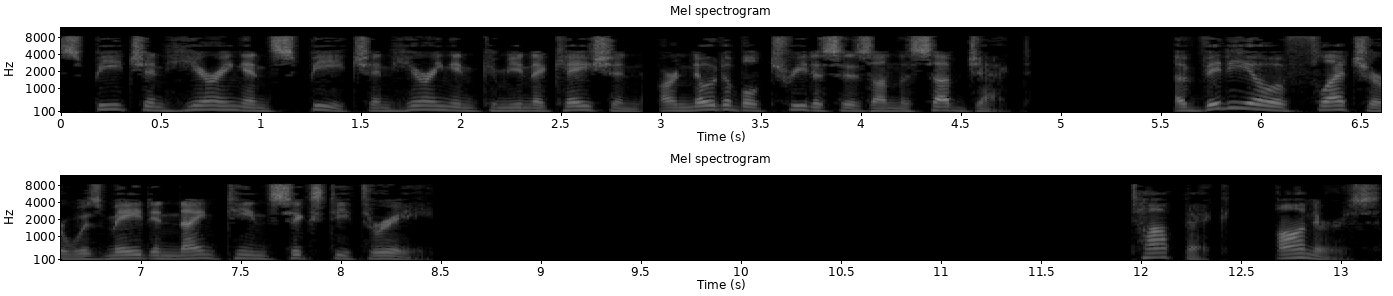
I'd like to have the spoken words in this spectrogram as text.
Speech and Hearing and Speech and Hearing in Communication, are notable treatises on the subject. A video of Fletcher was made in 1963. Honors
